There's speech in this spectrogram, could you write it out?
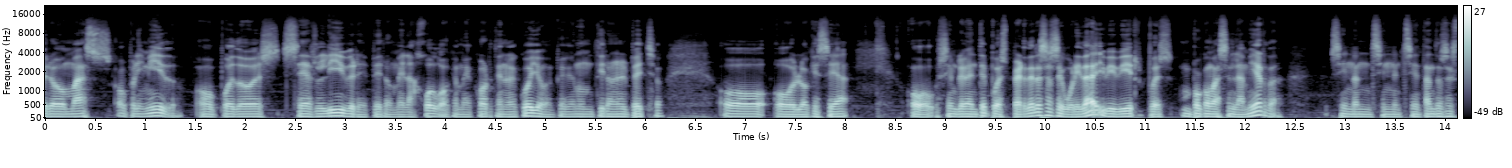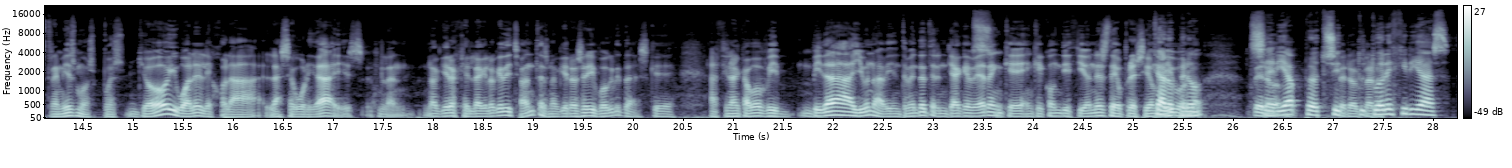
pero más oprimido, o puedo ser libre, pero me la juego a que me corten el cuello, me peguen un tiro en el pecho, o, o lo que sea, o simplemente pues perder esa seguridad y vivir pues un poco más en la mierda. Sin, sin, sin, tantos extremismos, pues yo igual elijo la, la seguridad. Y es, no quiero, es que lo, que he dicho antes, no quiero ser hipócrita. Es que al fin y al cabo, vida hay una. Evidentemente tendría que ver en, qué, en qué condiciones de opresión claro, vivo. Pero, ¿no? pero, sería, pero si tú, tú, elegirías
